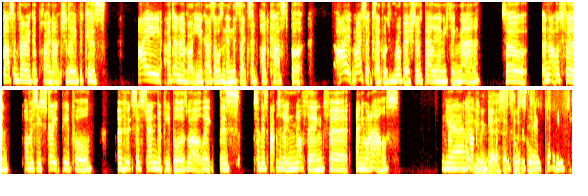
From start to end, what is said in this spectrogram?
that's a very good point actually because I I don't know about you guys. I wasn't in the sex ed podcast, but I my sex ed was rubbish. There was barely anything there. So and that was for obviously straight people, uh, cisgender people as well. Like there's so there's absolutely nothing for anyone else. Yeah. And I how didn't even get a sex ed people at to stay safe?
